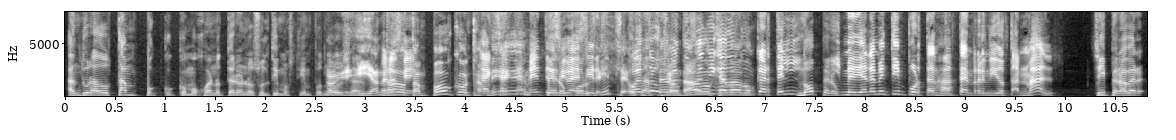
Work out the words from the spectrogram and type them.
han durado tan poco como Juan Otero en los últimos tiempos? ¿no? O sea, y han dado es que, tan poco también. Exactamente, pero ¿por qué? Decir, ¿Cuánto, o sea, ¿Cuántos han dado, han llegado dado? con un cartel no, pero, medianamente importante y te han rendido tan mal? Sí, pero a ver,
